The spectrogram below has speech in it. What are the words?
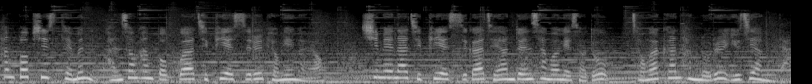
항법 시스템은 관성 항법과 GPS를 병행하여 심해나 GPS가 제한된 상황에서도 정확한 항로를 유지합니다.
